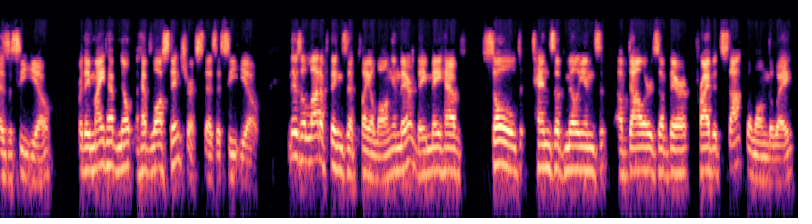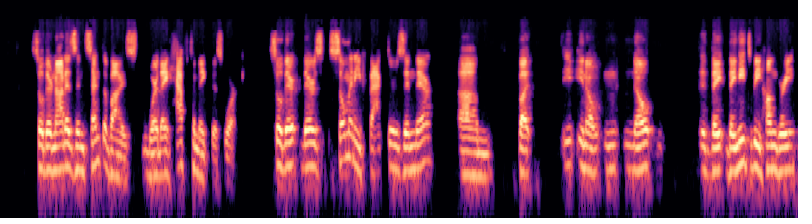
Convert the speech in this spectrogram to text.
as a CEO, or they might have no have lost interest as a CEO. There's a lot of things that play along in there. They may have sold tens of millions of dollars of their private stock along the way, so they're not as incentivized where they have to make this work. So there there's so many factors in there, um, but you know, n- no, they they need to be hungry.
